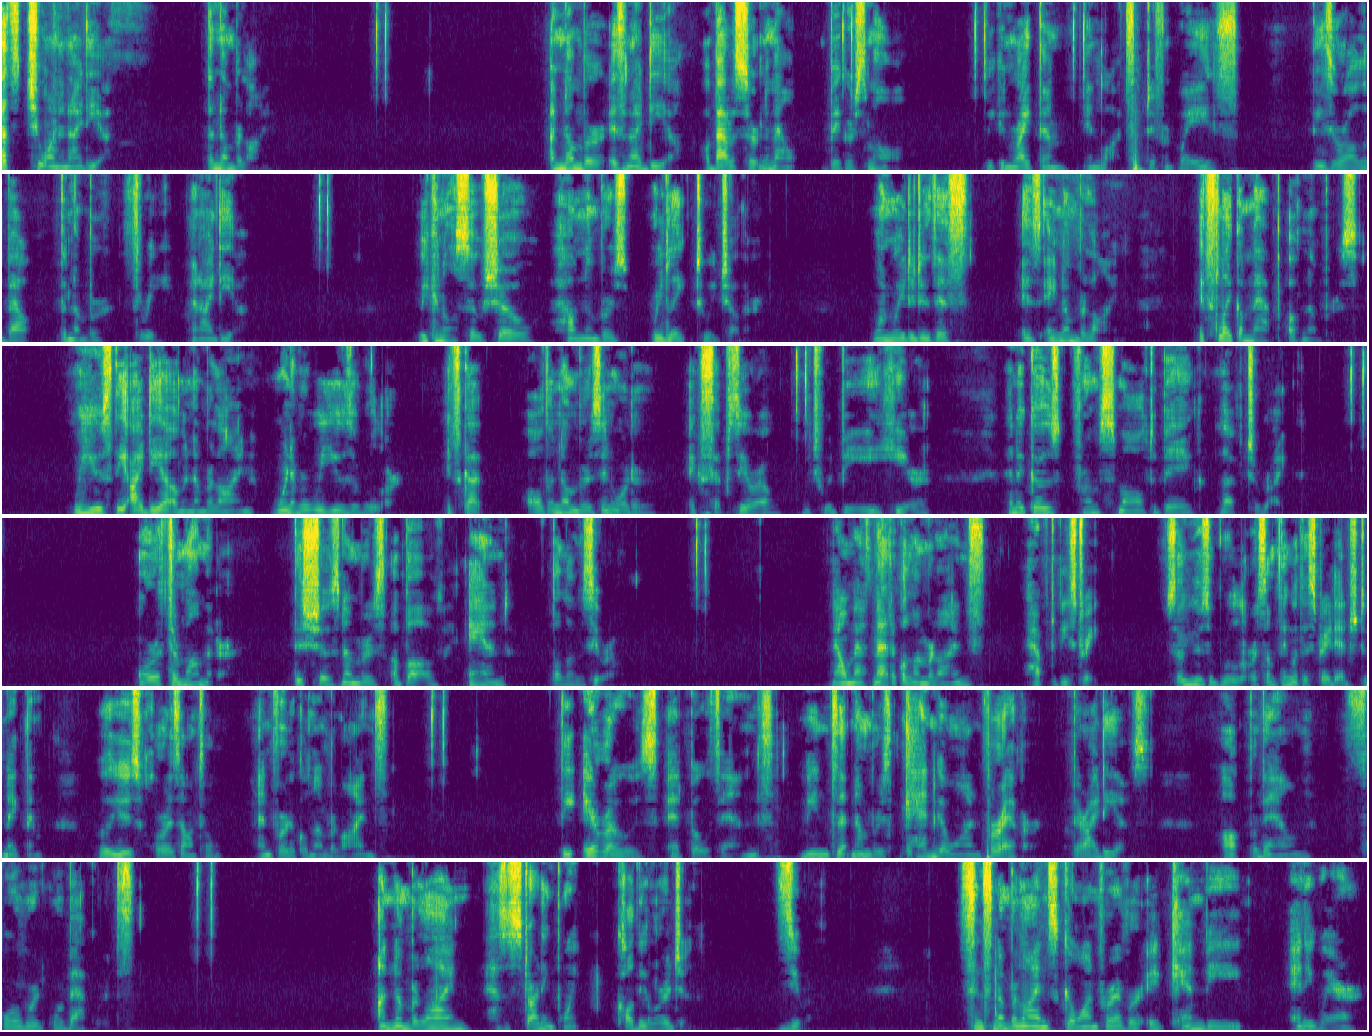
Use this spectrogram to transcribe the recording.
Let's chew on an idea. The number line. A number is an idea about a certain amount, big or small. We can write them in lots of different ways. These are all about the number 3, an idea. We can also show how numbers relate to each other. One way to do this is a number line. It's like a map of numbers. We use the idea of a number line whenever we use a ruler. It's got all the numbers in order except 0, which would be here, and it goes from small to big, left to right. Or a thermometer. This shows numbers above and below 0. Now mathematical number lines have to be straight. So use a ruler or something with a straight edge to make them. We'll use horizontal and vertical number lines. The arrows at both ends means that numbers can go on forever. They're ideas. Up or down, forward or backwards. A number line has a starting point called the origin, zero. Since number lines go on forever, it can be anywhere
